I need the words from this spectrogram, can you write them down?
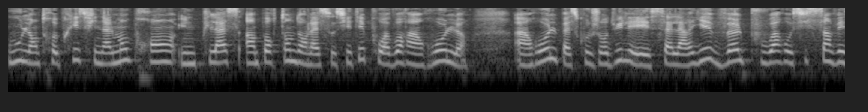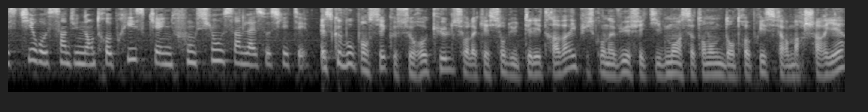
où l'entreprise finalement prend une place importante dans la société pour avoir un rôle, un rôle parce qu'aujourd'hui les salariés veulent pouvoir aussi s'investir au sein d'une entreprise qui a une fonction au sein de la société. Est-ce que vous pensez que ce recul sur la question du télétravail, puisqu'on a vu effectivement un certain nombre d'entreprises faire marche arrière,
